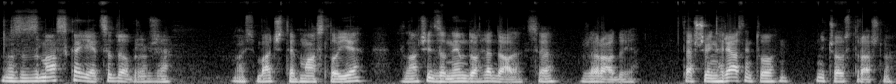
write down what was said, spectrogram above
Ну, Змазка є, це добре вже. Ось, бачите, масло є, значить за ним доглядали. Це вже радує. Те, що він грязний, то нічого страшного.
